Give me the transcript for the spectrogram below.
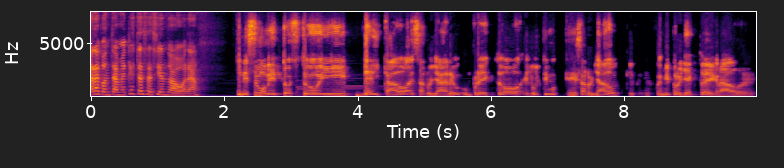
Ahora contame, ¿qué estás haciendo ahora? En este momento estoy dedicado a desarrollar un proyecto, el último que he desarrollado, que fue mi proyecto de grado de,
